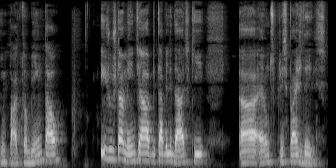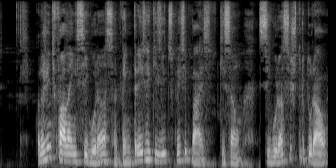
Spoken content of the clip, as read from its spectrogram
impacto ambiental e justamente a habitabilidade, que uh, é um dos principais deles. Quando a gente fala em segurança, tem três requisitos principais, que são segurança estrutural,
